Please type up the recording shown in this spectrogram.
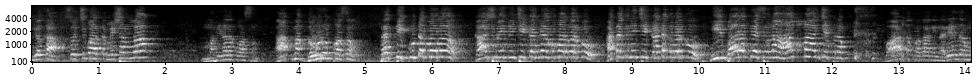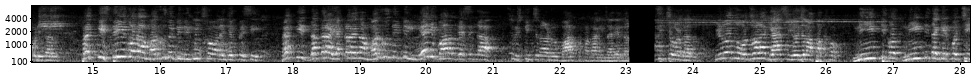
ఈ యొక్క స్వచ్ఛ భారత్ మిషన్లో మహిళల కోసం ఆత్మ గౌరవం కోసం ప్రతి కుటుంబంలో కాశ్మీర్ నుంచి కన్యాకుమారి వరకు అటక్ నుంచి కటక్ వరకు ఈ భారతదేశంలో ఆత్మ అని చెప్పిన భారత ప్రధాని నరేంద్ర మోడీ గారు ప్రతి స్త్రీ కూడా మరుగుదొడ్డి నిర్మించుకోవాలని చెప్పేసి ప్రతి దగ్గర ఎక్కడైనా మరుగుదొడ్డి లేని భారతదేశంగా సృష్టించినాడు భారత ప్రధాని నరేంద్ర ఇచ్చేవాడు కాదు ఈ రోజు ఉజ్వల గ్యాస్ యోజన పథకం. నీ ఇంటికి నీ ఇంటి దగ్గరికి వచ్చి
